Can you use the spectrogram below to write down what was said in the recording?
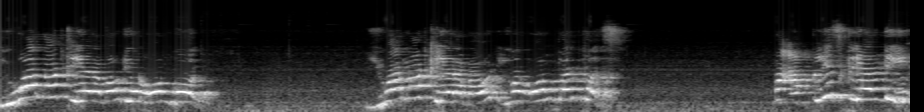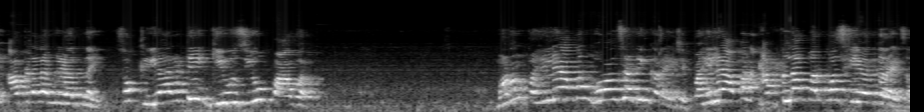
you are not clear about your own goal you are not clear about your own purpose मग आपलीच क्लिअरिटी आपल्याला मिळत नाही. So clarity gives you power म्हणून पहिले आपण गोल सेटिंग करायचे. पहिले आपण आपला पर्पज क्लिअर करायचा.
